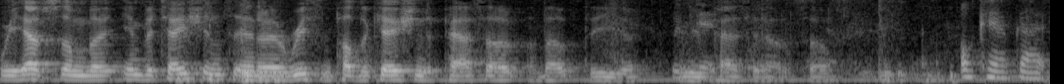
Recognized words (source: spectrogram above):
We have some uh, invitations and a recent publication to pass out about the, uh, when you pass it out, so. Okay, I've got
